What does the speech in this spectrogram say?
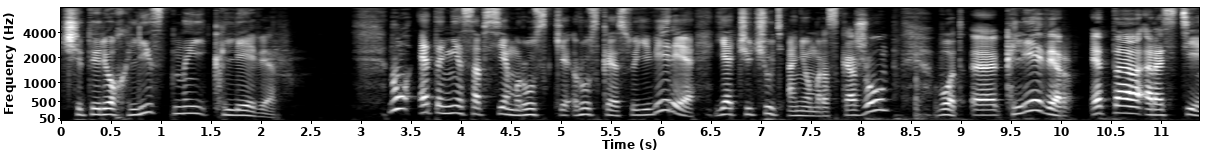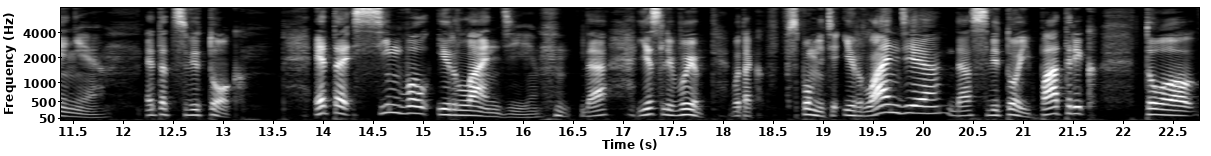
четырехлистный клевер – ну, это не совсем русский, русское суеверие, я чуть-чуть о нем расскажу. Вот, э, клевер — это растение, это цветок. Это символ Ирландии, да. Если вы вот так вспомните Ирландия, да, Святой Патрик, то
